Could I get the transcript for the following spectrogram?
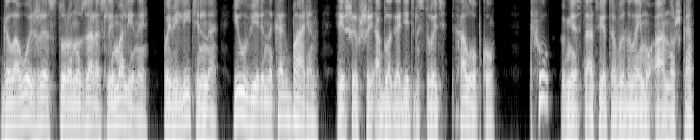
головой жест в сторону зарослей малины, повелительно и уверенно, как барин, решивший облагодетельствовать холопку. Тьфу! вместо ответа выдала ему Аннушка.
